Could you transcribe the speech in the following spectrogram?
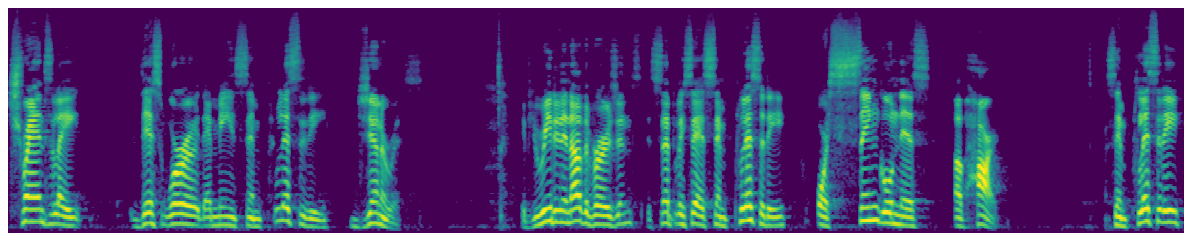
translate this word that means simplicity generous. If you read it in other versions, it simply says simplicity or singleness of heart. Simplicity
